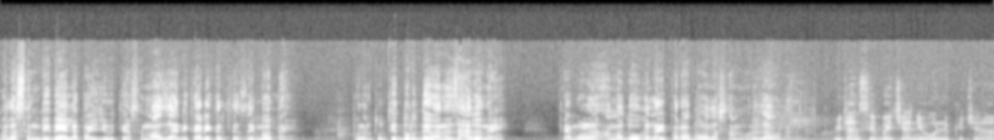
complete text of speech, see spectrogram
मला संधी द्यायला पाहिजे होती असं माझं आणि कार्यकर्त्याचं मत आहे. परंतु ते दुर्दैवानं झालं नाही. त्यामुळं आम्हा दोघांलाही पराभवाला सामोरं जावं लागलं. विधानसभेच्या निवडणुकीच्या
